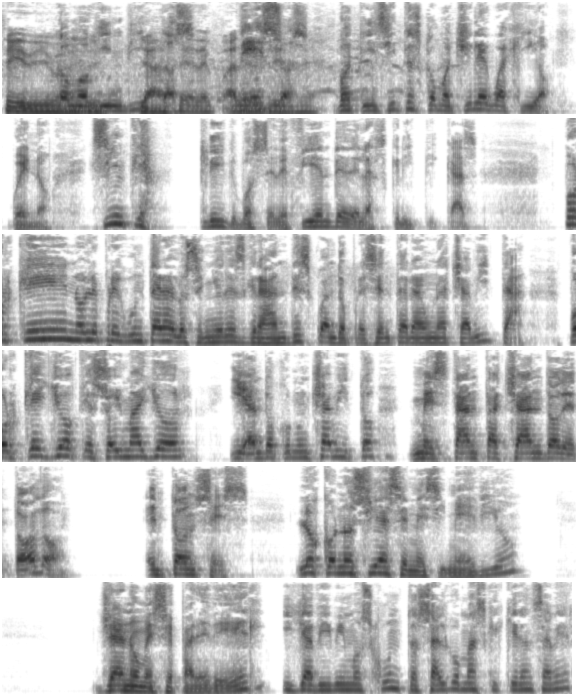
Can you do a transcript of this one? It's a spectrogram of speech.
Sí, diva. Como sí. guinditos. Ya sé de esos botincitos como chile guajío. Bueno, Cintia Clitbo se defiende de las críticas. ¿Por qué no le preguntan a los señores grandes cuando presentan a una chavita? ¿Por qué yo que soy mayor y ando con un chavito me están tachando de todo? Entonces, lo conocí hace mes y medio. Ya no me separé de él y ya vivimos juntos. ¿Algo más que quieran saber?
